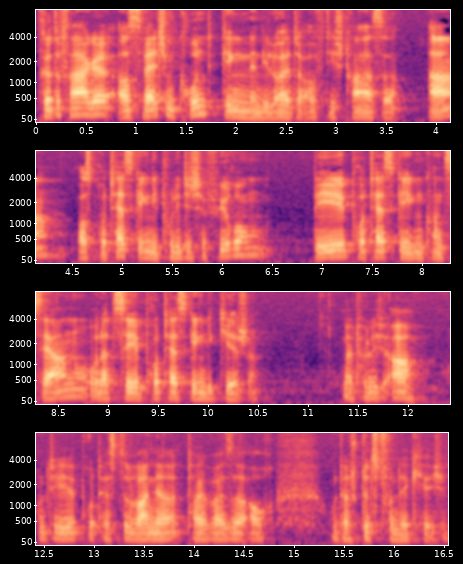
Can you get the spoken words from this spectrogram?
Dritte Frage. Aus welchem Grund gingen denn die Leute auf die Straße? A. Aus Protest gegen die politische Führung. B. Protest gegen Konzerne. Oder C. Protest gegen die Kirche. Natürlich A. Und die Proteste waren ja teilweise auch unterstützt von der Kirche.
